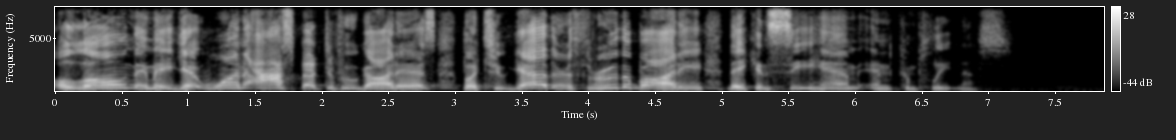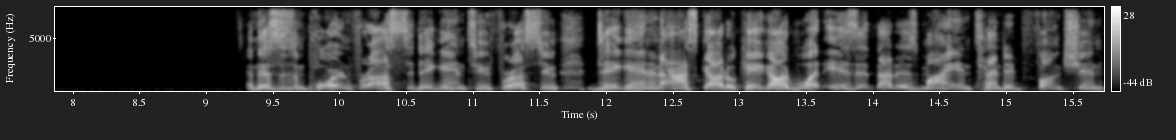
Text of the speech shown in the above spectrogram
Alone, they may get one aspect of who God is, but together, through the body, they can see Him in completeness. And this is important for us to dig into, for us to dig in and ask God, okay, God, what is it that is my intended function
